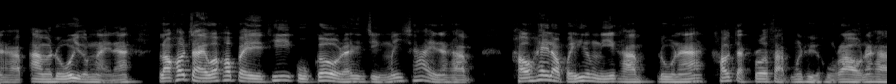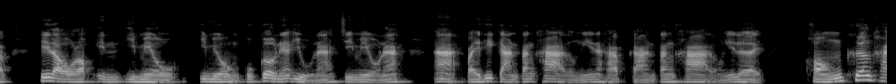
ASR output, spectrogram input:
นะครับอ่ามาดูว่าอยู่ตรงไหนนะ เราเข้าใจว่าเข้าไปที่ Google นะจริง ๆ ไม่ใช่นะครับ เขาให้เราไปที่ตรงนี้ครับ ดูนะ เขาจากโทรศัพท์มือถือของเรานะครับ ที่เราล็อกอินอีเมลอีเมลของ Google เนี้ยอยู่นะ Gmail นะ อะไปที่การตั้งค่าตรงนี้นะครับ การตั้งค่าตรงนี้เลย ของเครื่องใคร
